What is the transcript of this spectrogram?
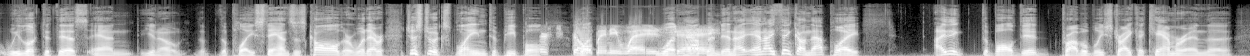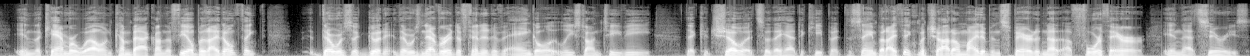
we looked at this and you know the, the play stands as called or whatever just to explain to people there's so what, many ways what Jay. happened. And i and i think on that play i think the ball did probably strike a camera in the in the camera well and come back on the field but i don't think there was a good there was never a definitive angle at least on tv that could show it so they had to keep it the same. But i think machado might have been spared a, a fourth error in that series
